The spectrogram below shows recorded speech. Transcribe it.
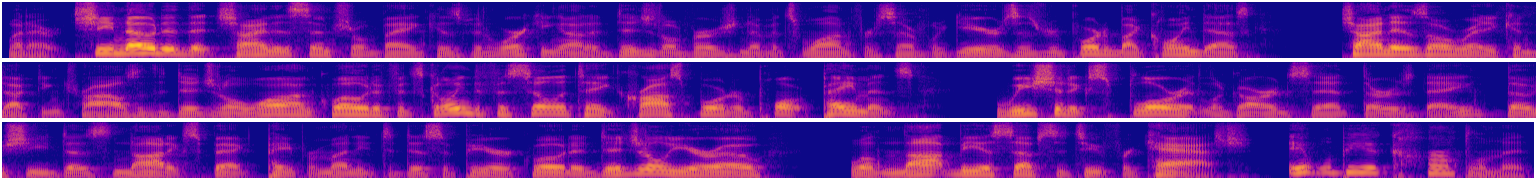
whatever. She noted that China's central bank has been working on a digital version of its yuan for several years. As reported by Coindesk, China is already conducting trials of the digital yuan. Quote, if it's going to facilitate cross border payments, we should explore it, Lagarde said Thursday, though she does not expect paper money to disappear. Quote, a digital euro will not be a substitute for cash, it will be a complement.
